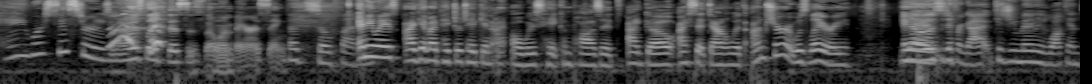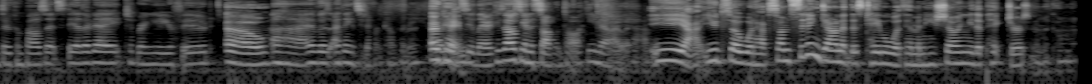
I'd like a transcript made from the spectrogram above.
okay, we're sisters. And I was like, this is so embarrassing. That's so funny. Anyways, I get my picture taken. I always hate composites. I go, I sit down with, I'm sure it was Larry. no, it was a different guy because you made me walk in through composites the other day to bring you your food. Oh. Uh huh. It was. I think it's a different company. I Okay. didn't see Larry because I was gonna stop and talk. You know, I would have. Yeah, you'd so would have. So I'm sitting down at this table with him and he's showing me the pictures and I'm like, oh my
